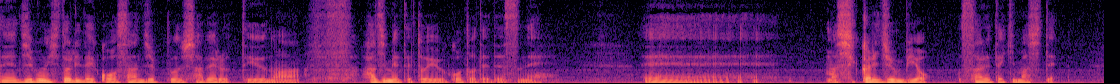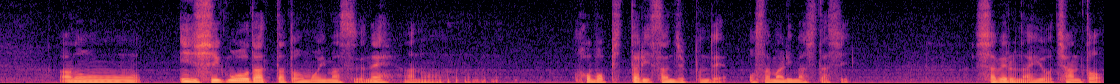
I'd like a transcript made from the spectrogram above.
えー、自分一人でこう30分しゃべるっていうのは初めてということでですね、えましっかり準備をされてきましてあのいい信号だったと思いますよね。あのほぼぴったり30分で収まりましたし喋る内容をちゃんと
